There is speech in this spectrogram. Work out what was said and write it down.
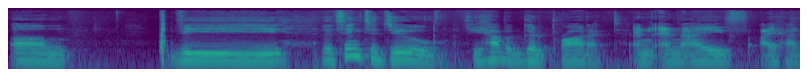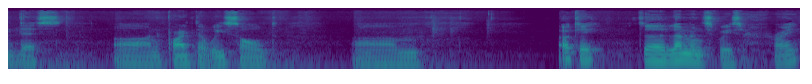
um, the the thing to do if you have a good product and and I've I had this on a product that we sold um, okay the lemon squeezer right?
